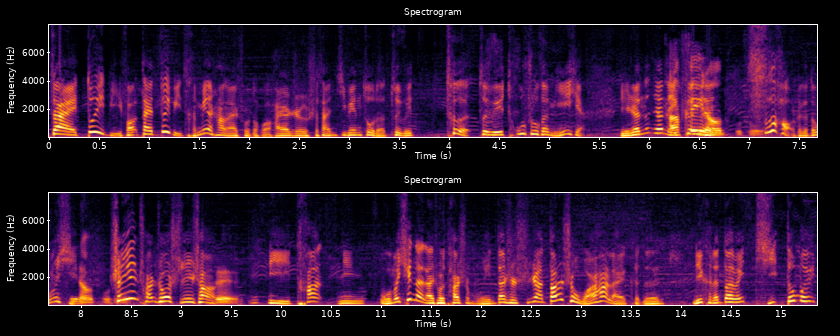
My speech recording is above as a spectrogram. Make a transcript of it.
在对比方在对比层面上来说的话，还是这个十三机编做的最为。特最为突出和明显，也让让你更能思考这个东西。声音传说实际上，你他你我们现在来说它是母音，但是实际上当时玩下来，可能你可能都没提都没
